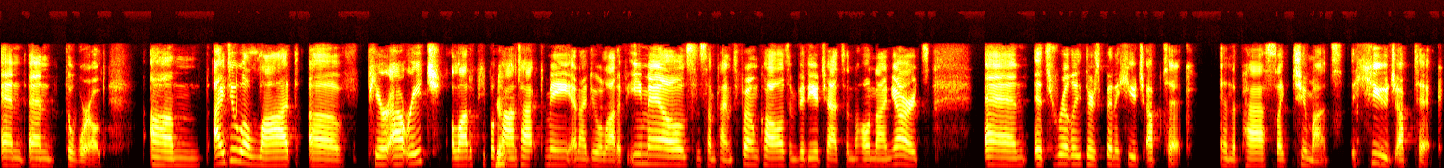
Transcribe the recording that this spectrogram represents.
and and the world. Um, I do a lot of peer outreach. A lot of people Yeah. contact me, and I do a lot of emails and sometimes phone calls and video chats and the whole nine yards. And it's really there's been a huge uptick in the past like two months, a huge uptick.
